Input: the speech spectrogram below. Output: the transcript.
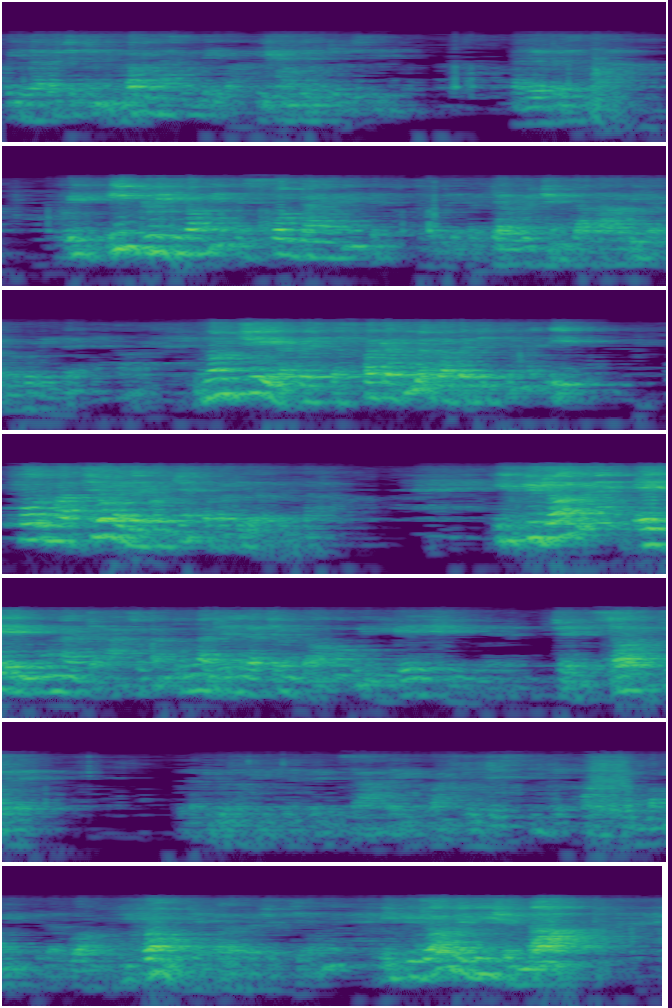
Quindi la percezione non nascondeva il contenuto di spirito, la rappresentava. Quindi intuitivamente, spontaneamente, perché era recentata la vita, come volete, non c'era questa spaccatura tra percezione e formazione del concetto a partire dal pensato. Il più giovane è una, soltanto una generazione dopo, quindi i il sorgere della filosofia del pensare in quanto gestito autonomamente dall'uomo di fronte alla percezione, il più giovane dice no,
